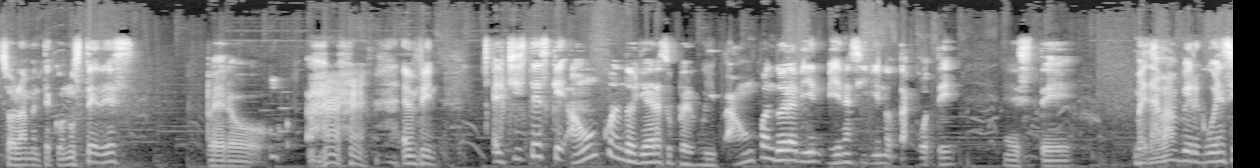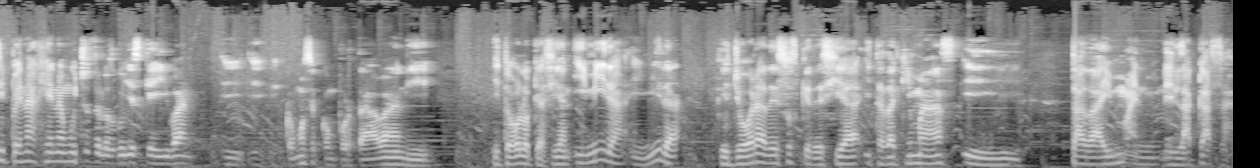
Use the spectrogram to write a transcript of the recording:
solamente con ustedes. Pero. en fin. El chiste es que aun cuando ya era Super Whip, aun cuando era bien, bien así, bien otacote, este me daban vergüenza y pena ajena muchos de los güeyes que iban y, y- cómo se comportaban y, y todo lo que hacían. Y mira, y mira, que yo era de esos que decía Itadakimas y Tadaima en, en la casa.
